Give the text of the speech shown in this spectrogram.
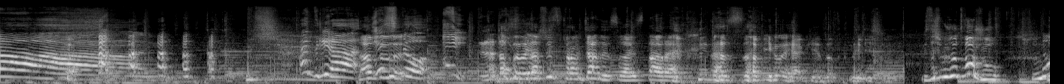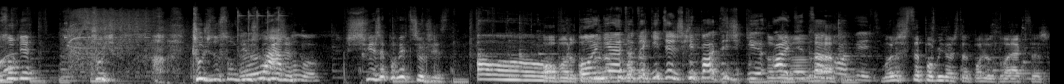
Adrian! Adrian, Tam idź były- tu! Ej! To były nasze sprawdziany, słuchaj, stare. I nas zabiły, jak je dotknęliśmy. Jesteśmy już na dworzu. No. Dosłownie, czuć, czuć dosłownie już powietrze. Labu. Świeże powietrze już jest. O, O, Boże, to o wygląda- nie, to takie ciężkie patyczki. To Adi, wygląda- co robić? Możesz chcę pominąć ten poziom, słuchaj, jak chcesz.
